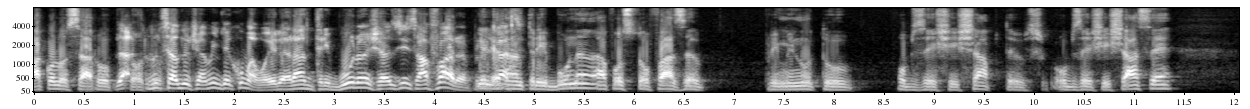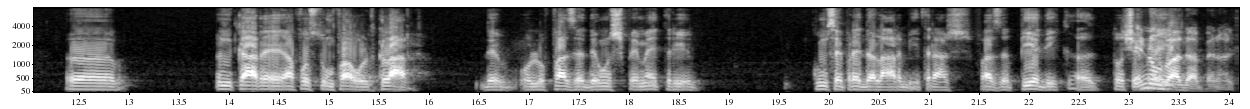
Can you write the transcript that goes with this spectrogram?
Acolo s-a rupt Da, totul. nu ți-aduce aminte cum a El era în tribună și a zis afară, El era plecați. în tribună, a fost o fază prin minutul 87, 86, uh, în care a fost un fault clar, de o fază de 11 metri, cum se predă la arbitraj, fază piedică, tot Și ce nu vrei. va da penalti.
